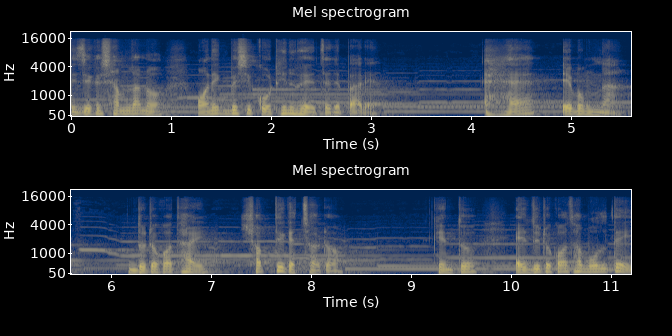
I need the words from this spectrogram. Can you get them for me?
নিজেকে সামলানো অনেক বেশি কঠিন হয়ে যেতে পারে। হ্যাঁ এবং না, দুটো কথাই সব থেকে ছোট। কিন্তু এই দুটো কথা বলতেই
